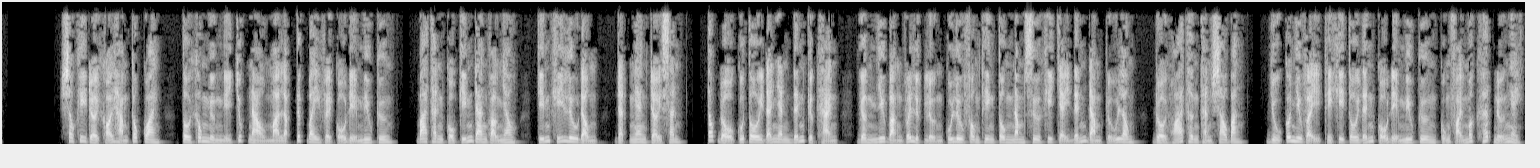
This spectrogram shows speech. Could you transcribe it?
Sau khi rời khỏi hàm cốc quan, tôi không ngừng nghĩ chút nào mà lập tức bay về cổ địa miêu cương. Ba thanh cổ kiếm đang vào nhau, kiếm khí lưu động, rạch ngang trời xanh. Tốc độ của tôi đã nhanh đến cực hạn, gần như bằng với lực lượng của Lưu Phong Thiên Tôn năm xưa khi chạy đến đàm cửu Long, rồi hóa thân thành sao băng. Dù có như vậy thì khi tôi đến cổ địa miêu cương cũng phải mất hết nửa ngày.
